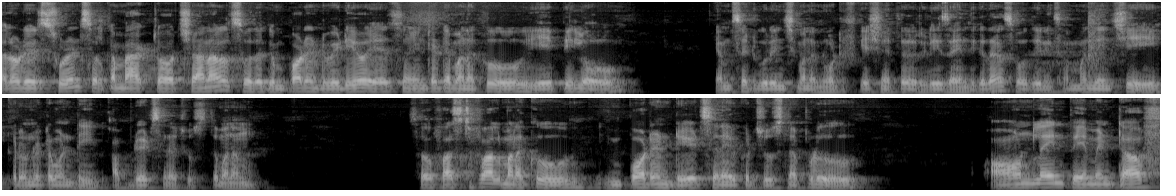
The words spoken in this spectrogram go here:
Hello dear students welcome back to our channel so ఇదొక ఇంపార్టెంట్ వీడియో ఏంటంటే మనకు ఏపీలో ఎంసెట్ గురించి మనకు నోటిఫికేషన్ అయితే రిలీజ్ అయింది కదా. సో దీనికి సంబంధించి ఇక్కడ ఉన్నటువంటి అప్డేట్స్ అనేవి చూస్తే మనం. సో ఫస్ట్ ఆఫ్ ఆల్ మనకు ఇంపార్టెంట్ డేట్స్ అనేవి ఇక్కడ చూసినప్పుడు online payment of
